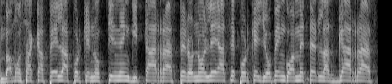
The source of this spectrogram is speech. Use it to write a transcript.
Vamos a capela porque no tienen guitarras, pero no le hace porque yo vengo a meter las garras.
